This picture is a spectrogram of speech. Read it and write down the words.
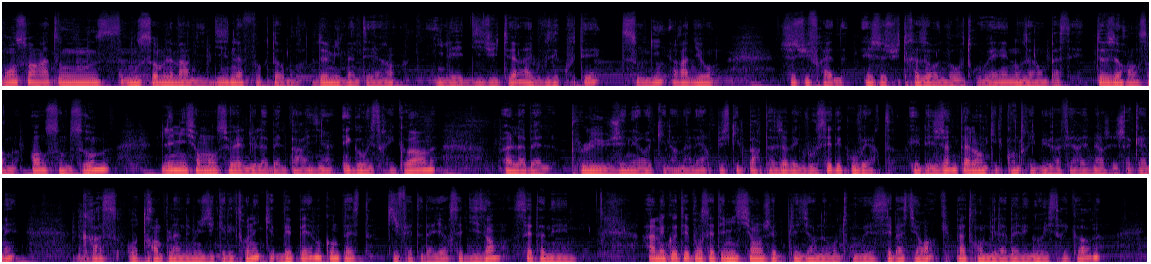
Bonsoir à tous, nous sommes le mardi 19 octobre 2021, il est 18h et vous écoutez Tsugi Radio. Je suis Fred et je suis très heureux de vous retrouver. Nous allons passer deux heures ensemble en Soum Soum, l'émission mensuelle du label parisien Egoist Record, un label plus généreux qu'il en a l'air puisqu'il partage avec vous ses découvertes et les jeunes talents qu'il contribue à faire émerger chaque année grâce au tremplin de musique électronique BPM Contest qui fête d'ailleurs ses 10 ans cette année. À mes côtés pour cette émission, j'ai le plaisir de retrouver Sébastien Roch, patron du label Egoist Record,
